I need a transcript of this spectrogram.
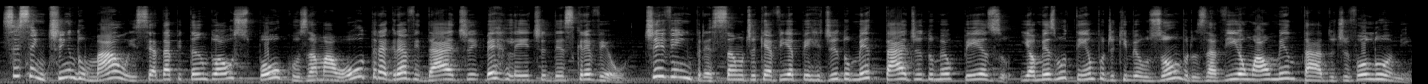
Se sentindo mal e se adaptando aos poucos a uma outra gravidade, Berlete descreveu. Tive a impressão de que havia perdido metade do meu peso e, ao mesmo tempo, de que meus ombros haviam aumentado de volume.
